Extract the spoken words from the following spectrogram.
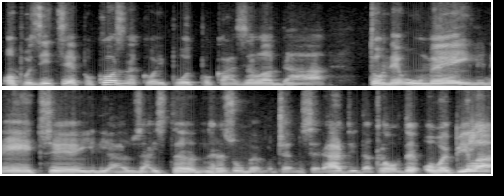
opozicija je po ko zna koji put pokazala da to ne ume ili neće ili ja zaista ne razumem o čemu se radi. Dakle, ovde, ovo je bila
